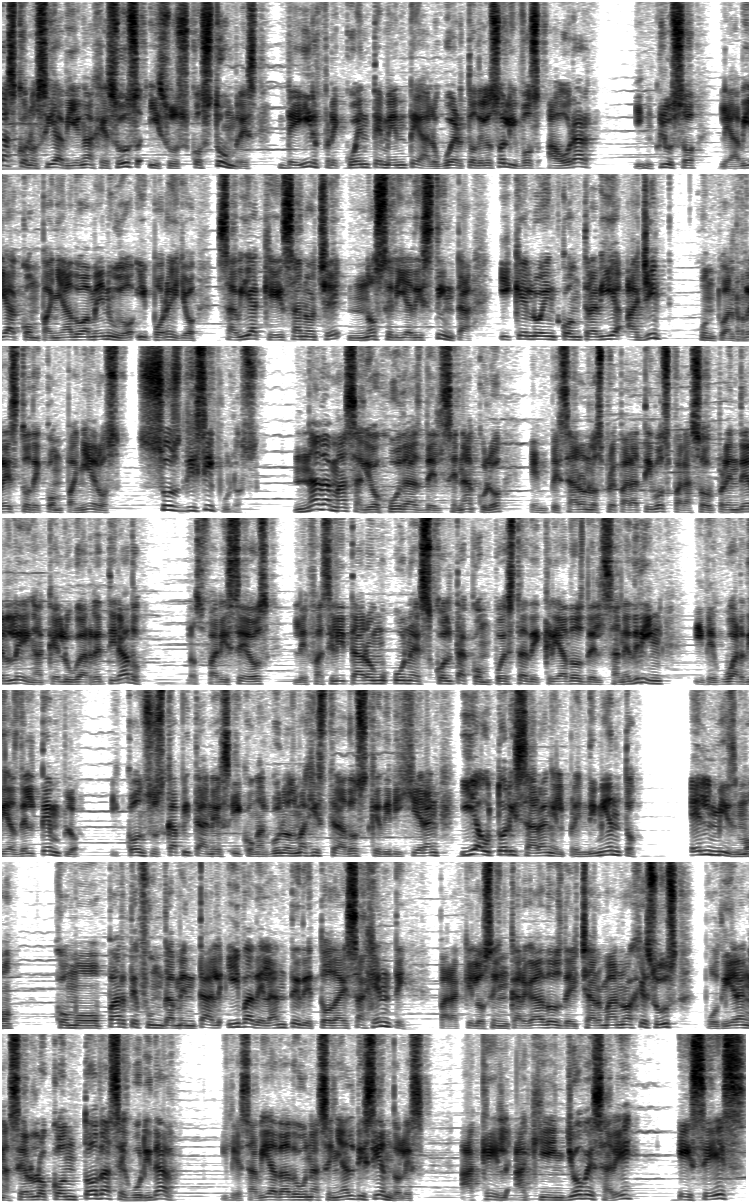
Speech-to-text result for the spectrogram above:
Judas conocía bien a Jesús y sus costumbres de ir frecuentemente al huerto de los olivos a orar. Incluso le había acompañado a menudo y por ello sabía que esa noche no sería distinta y que lo encontraría allí junto al resto de compañeros, sus discípulos. Nada más salió Judas del cenáculo, empezaron los preparativos para sorprenderle en aquel lugar retirado. Los fariseos le facilitaron una escolta compuesta de criados del Sanedrín y de guardias del templo, y con sus capitanes y con algunos magistrados que dirigieran y autorizaran el prendimiento. Él mismo, como parte fundamental, iba delante de toda esa gente, para que los encargados de echar mano a Jesús pudieran hacerlo con toda seguridad, y les había dado una señal diciéndoles, aquel a quien yo besaré, ese es,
